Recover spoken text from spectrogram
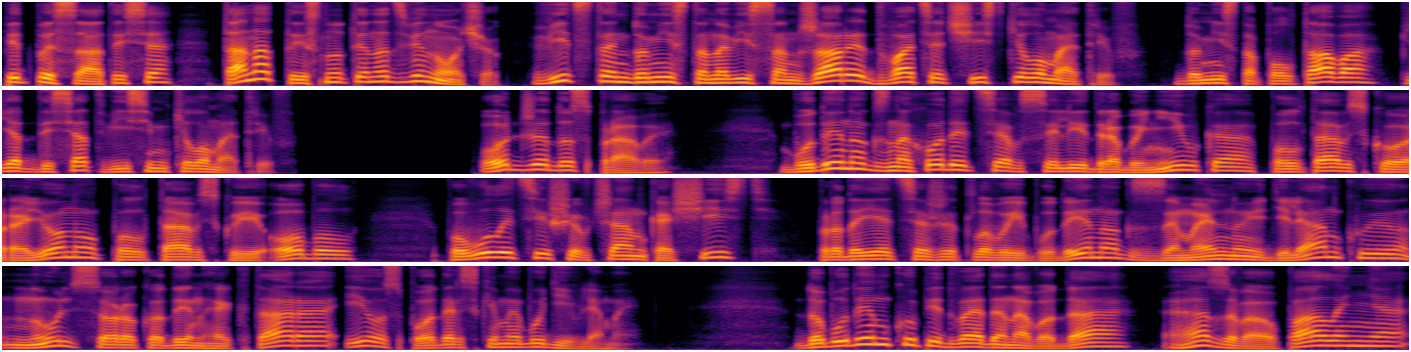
підписатися та натиснути на дзвіночок. Відстань до міста Нові Санжари 26 кілометрів, до міста Полтава 58 кілометрів. Отже, до справи. Будинок знаходиться в селі Драбинівка Полтавського району Полтавської обл. По вулиці Шевчанка, 6 продається житловий будинок з земельною ділянкою 0,41 гектара і господарськими будівлями. До будинку підведена вода, газове опалення,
